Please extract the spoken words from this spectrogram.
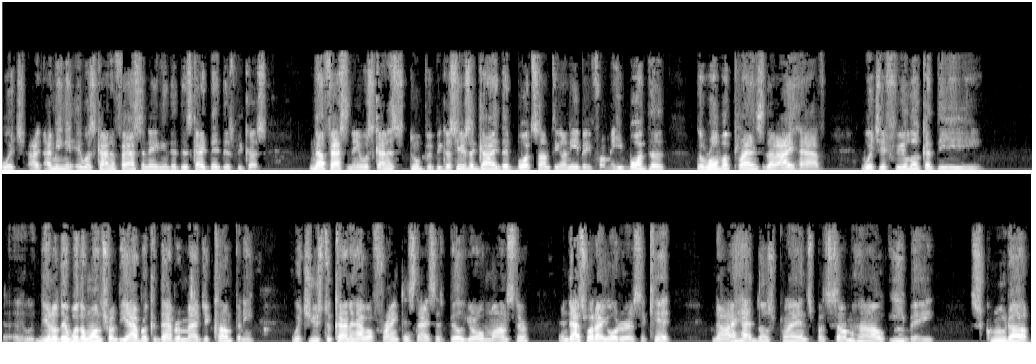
which I, I mean, it, was kind of fascinating that this guy did this because not fascinating. It was kind of stupid because here's a guy that bought something on eBay from me. He bought the the robot plans that I have, which if you look at the, uh, you know, they were the ones from the Abracadabra Magic Company, which used to kind of have a Frankenstein says build your own monster, and that's what I ordered as a kid. Now I had those plans, but somehow eBay screwed up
